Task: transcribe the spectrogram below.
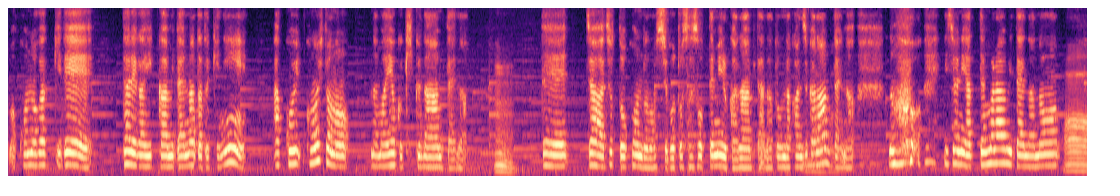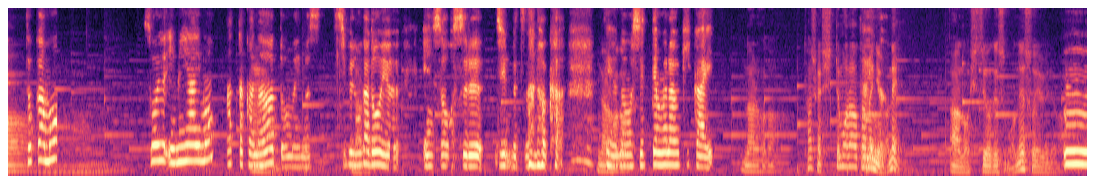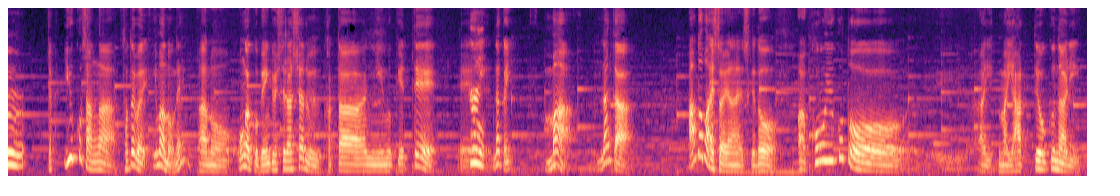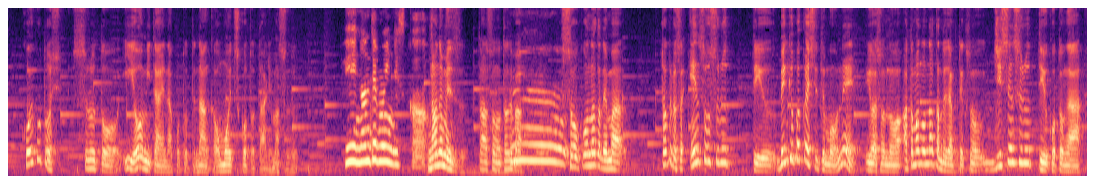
まあ、この楽器で誰がいいかみたいになった時に、あ、こういこの人の名前よく聞くな、みたいな。うんで、じゃあちょっと今度の仕事誘ってみるかな、みたいな、どんな感じかな、みたいなのを一緒にやってもらうみたいなのとかもそういう意味合いもあったかなと思います。自分がどういう演奏をする人物なのかっていうのを知ってもらう機会。なるほど確かに知ってもらうためにはねあの必要ですもんねそういう意味では。うん。じゃあゆうこさんが例えば今のねあの音楽を勉強してらっしゃる方に向けて、えーはいなんかいまあなんかアドバイスとは言わないですけどあこういうことを、あいまあ、やっておくなりこういうことをしするといいよみたいなことってなんか思いつくことってあります？えー、何でもいいんですか？何でもいいです。だその例えば、うん。そうこの中でまあ例えばさ演奏するっていう勉強ばっかりしててもね要はその頭の中じゃなくてその実践するっていうことが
